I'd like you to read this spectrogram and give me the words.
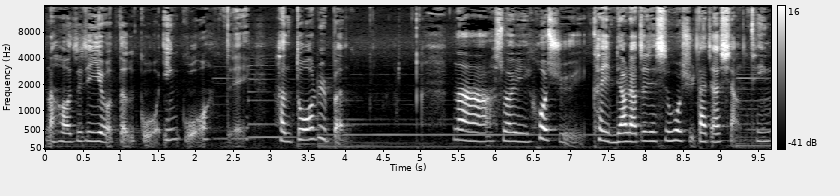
然后最近又有德国、英国，对，很多日本。那所以或许可以聊聊这件事，或许大家想听。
